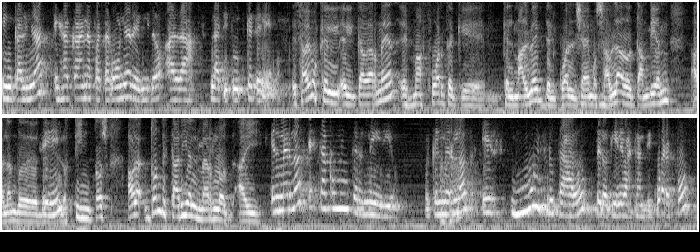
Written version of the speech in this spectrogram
en calidad, es acá en la Patagonia debido a la latitud que tenemos. Eh, Sabemos que el, el Cabernet es más fuerte que, que el Malbec, del cual ya hemos hablado también, hablando de, de- Sí. de los tintos. Ahora, ¿dónde estaría el Merlot ahí? El merlot está como intermedio, porque el Ajá. merlot es muy frutado, pero tiene bastante cuerpo.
